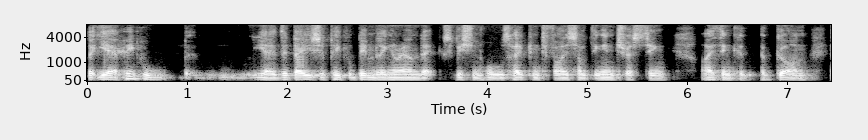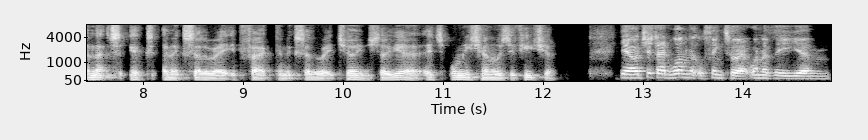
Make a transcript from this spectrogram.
But yeah, people, you know, the days of people bimbling around exhibition halls hoping to find something interesting, I think, are, are gone. And that's an accelerated fact and accelerated change. So yeah, it's omni-channel is the future. Yeah, I'll just add one little thing to that. One of the um,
